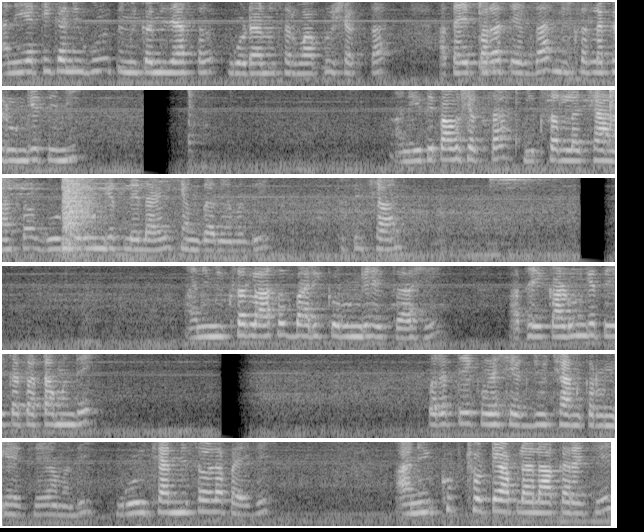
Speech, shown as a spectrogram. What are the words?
आणि या ठिकाणी गूळ तुम्ही कमी जास्त गोडानुसार वापरू शकता. आता हे परत एकदा मिक्सरला फिरून घेते मी. आणि इथे पाहू शकता मिक्सरला छान असा गूळ फिरून घेतलेला आहे शेंगदाण्यामध्ये. किती छान. आणि मिक्सरला असंच बारीक करून घ्यायचं आहे. आता हे काढून घेते एका ताटामध्ये. परत एक वेळेस एकजीव छान करून घ्यायचे यामध्ये. गुळ छान मिसळला पाहिजे. आणि खूप छोटे आपल्याला आकाराचे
